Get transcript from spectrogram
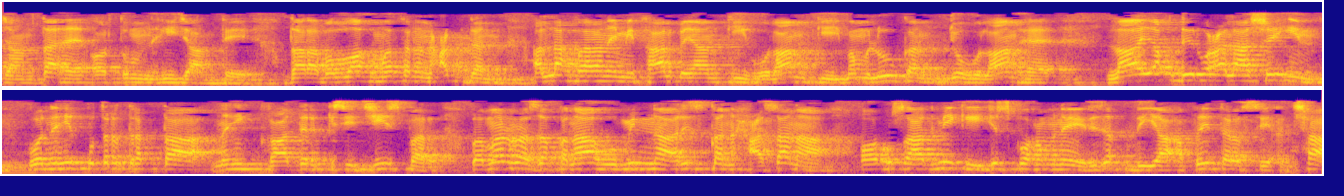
جانتا ہے اور تم نہیں جانتے۔ ضرب اللہ مثلا عبدا۔ اللہ تعالی نے مثال بیان کی، غلام کی، مملوکا جو غلام ہے۔ لا يقدر علی شیء وہ نہیں قدرت رکھتا، نہیں قادر کسی چیز پر۔ ومن رزقناہ منا رزقا حسنا، اور اس آدمی کی جس کو ہم نے رزق دیا اپنی طرف سے اچھا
